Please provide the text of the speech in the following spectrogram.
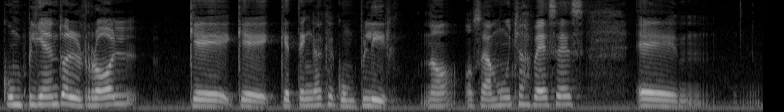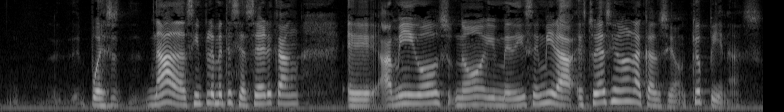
cumpliendo el rol que, que tenga que cumplir, ¿no? O sea, muchas veces eh, pues nada, simplemente se acercan eh, amigos, ¿no? Y me dicen, mira, estoy haciendo una canción, ¿qué opinas?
